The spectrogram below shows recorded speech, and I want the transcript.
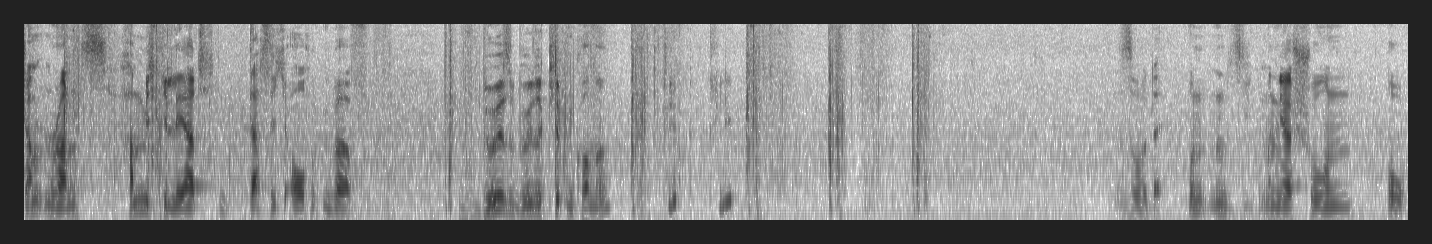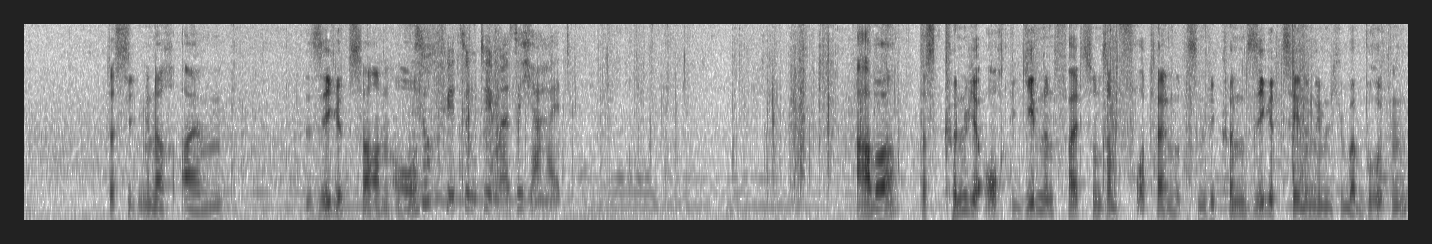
Jump'n'Runs haben mich gelehrt, dass ich auch über böse, böse Klippen komme. Klipp, klipp. So, da unten sieht man ja schon... Oh, das sieht mir nach einem Sägezahn aus. So viel zum Thema Sicherheit. Aber das können wir auch gegebenenfalls zu unserem Vorteil nutzen. Wir können Sägezähne nämlich überbrücken.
